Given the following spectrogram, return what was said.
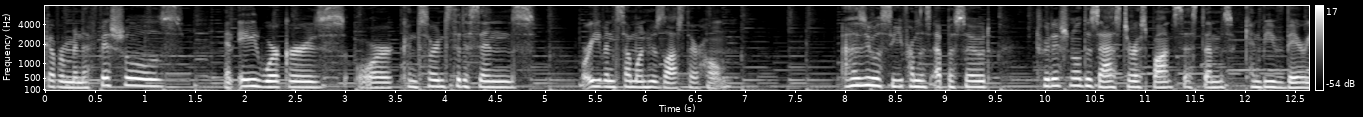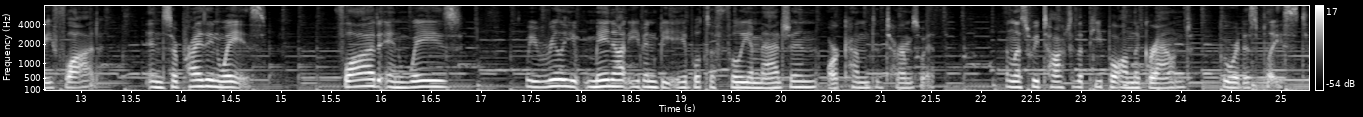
government officials, and aid workers or concerned citizens or even someone who's lost their home. As you will see from this episode, traditional disaster response systems can be very flawed in surprising ways. Flawed in ways we really may not even be able to fully imagine or come to terms with unless we talk to the people on the ground who were displaced.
